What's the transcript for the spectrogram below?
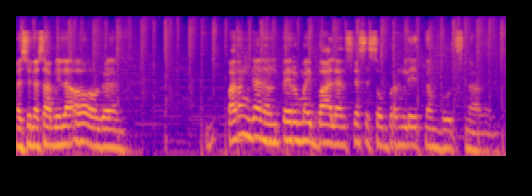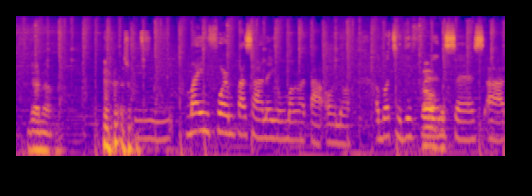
Na sinasabi nila, oo, ganon. Parang ganon, pero may balance kasi sobrang late ng boats namin. Ganon. Mm, ma-inform pa sana yung mga tao no about sa differences at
